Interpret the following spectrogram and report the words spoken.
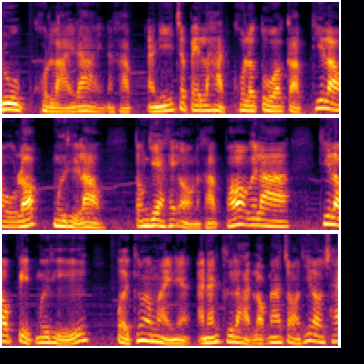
รูปคนร้ายได้นะครับ อันนี้จะเป็นรหัสคนละตัวกับที่เราล็อกมือถือเราต้องแยกให้ออกนะครับ เพราะเวลาที่เราปิดมือถือเปิดขึ้นมาใหม่เนี่ยอันนั้นคือรหัสล็อกหน้าจอที่เราใช้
